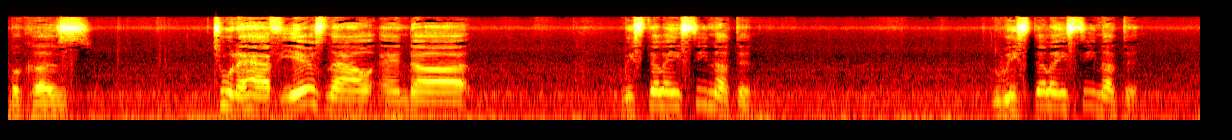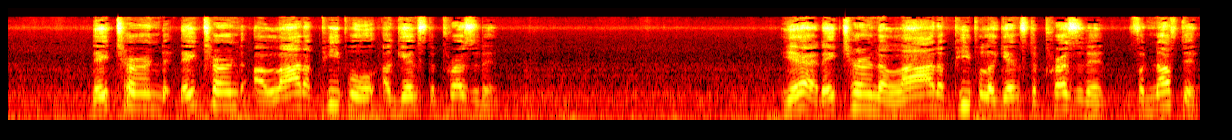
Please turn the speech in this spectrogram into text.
Because two and a half years now, and uh, we still ain't see nothing. We still ain't see nothing. They turned they turned a lot of people against the president. Yeah, they turned a lot of people against the president for nothing.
